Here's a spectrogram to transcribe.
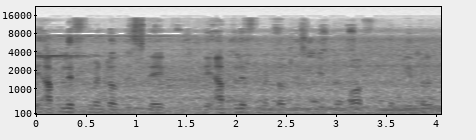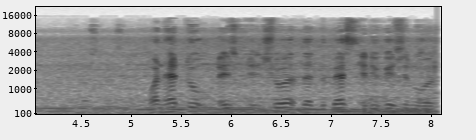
the upliftment of the state, the upliftment of this people, of the people, one had to ensure that the best education was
